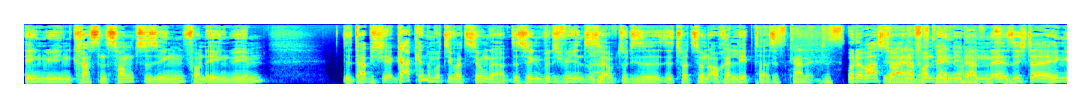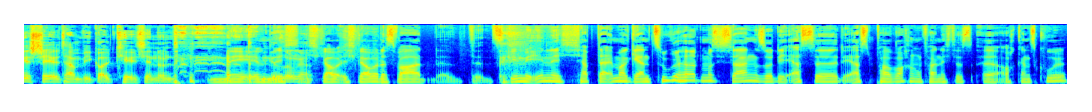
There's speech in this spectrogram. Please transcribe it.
irgendwie einen krassen Song zu singen von irgendwem, da habe ich gar keine Motivation gehabt. Deswegen würde ich mich interessieren, ja. ob du diese Situation auch erlebt hast. Das kann, das, Oder warst du ja, einer ja, von denen, die dann äh, sich da hingeschält haben wie Goldkehlchen und Nee, eben nicht. Ich glaube, ich glaube, das war, das ging mir ähnlich. Ich habe da immer gern zugehört, muss ich sagen. So die erste, die ersten paar Wochen fand ich das äh, auch ganz cool.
